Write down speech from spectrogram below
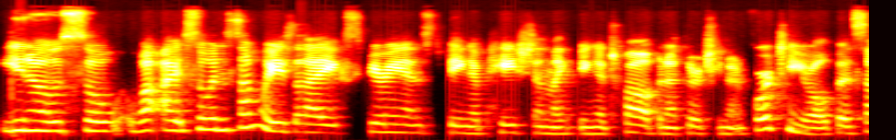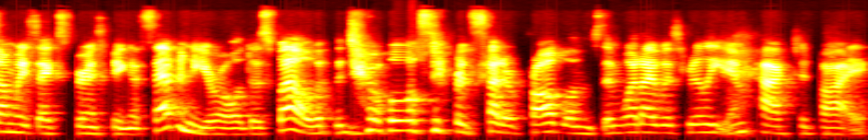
you know, so what I, so in some ways I experienced being a patient, like being a 12 and a 13 and 14 year old, but in some ways I experienced being a 70 year old as well with a whole different set of problems. And what I was really impacted by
